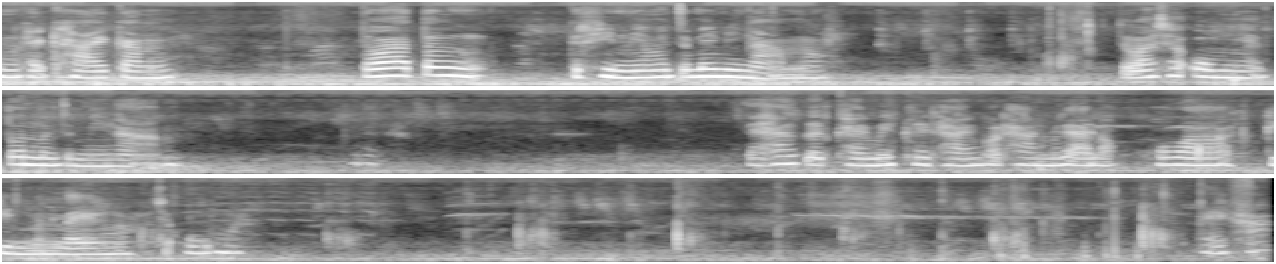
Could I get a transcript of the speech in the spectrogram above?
มันคล้ายๆกัน แต่ว่าต้นกระถินเนี่ยมันจะไม่มีหนามเนาะ แต่ว่าชะอมเนี่ยต้นมันจะมีหนาม แต่ถ้าเกิดใครไม่เคยทานก็ทานไม่ได้หรอก เพราะว่ากลิ่นมันแรงเนาะชะอมอะ ไปค่ะ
